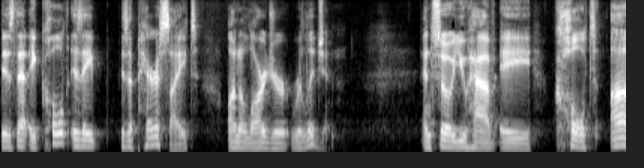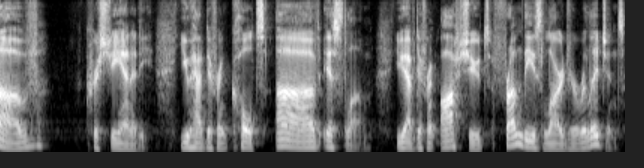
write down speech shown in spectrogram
is that a cult is a is a parasite on a larger religion. And so you have a cult of Christianity. You have different cults of Islam you have different offshoots from these larger religions.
